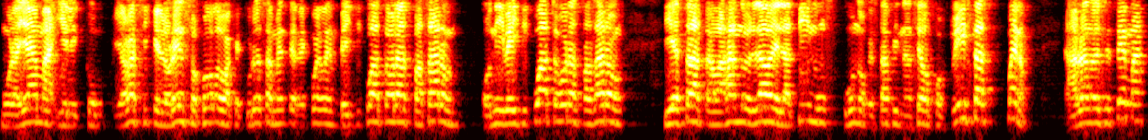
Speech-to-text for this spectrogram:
Murayama y, el, ahora sí que Lorenzo Córdoba, que curiosamente recuerden, 24 horas pasaron, o ni 24 horas pasaron, y ya estaba trabajando del lado de Latinos, uno que está financiado por turistas. Bueno, hablando de ese tema,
